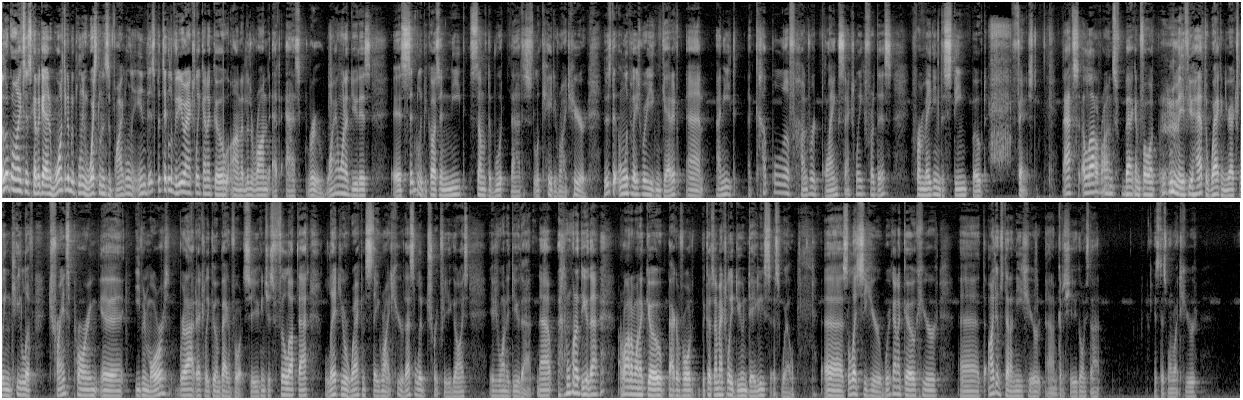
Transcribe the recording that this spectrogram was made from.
Hello guys, it's Kev again. Once again, we're playing Westland Survival. In this particular video, I'm actually gonna go on a little run at Askew. Why I want to do this is simply because I need some of the wood that's located right here. This is the only place where you can get it, and I need a couple of hundred planks actually for this, for making the steamboat finished. That's a lot of runs back and forth. if you have the wagon, you're actually capable of transporting uh, even more without actually going back and forth. So you can just fill up that, let your wagon stay right here. That's a little trick for you guys if you want to do that. Now, I don't want to do that. I rather want to go back and forth because I'm actually doing dailies as well. Uh, so let's see here. We're going to go here. Uh, the items that I need here, I'm going to show you guys that, is this one right here.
